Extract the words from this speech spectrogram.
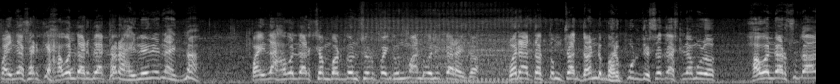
पहिल्यासारखे हवालदार बी आता राहिलेले नाहीत ना. पहिला हवालदार शंभर दोनशे रुपये घेऊन मांडवली करायचा. पण आता तुमचा दंड भरपूर दिसत असल्यामुळं हवालदारसुद्धा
